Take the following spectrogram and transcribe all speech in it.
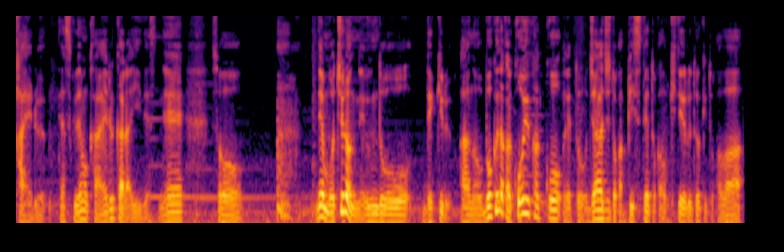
買える。安くでも買えるからいいですね。そう。でもちろんね運動をできる。あの僕だからこういう格好、えっと、ジャージとかピステとかを着ている時とかは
